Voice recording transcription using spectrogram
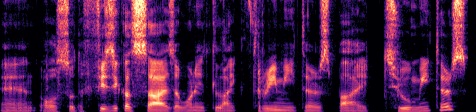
and also the physical size I want it like 3 meters by 2 meters.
